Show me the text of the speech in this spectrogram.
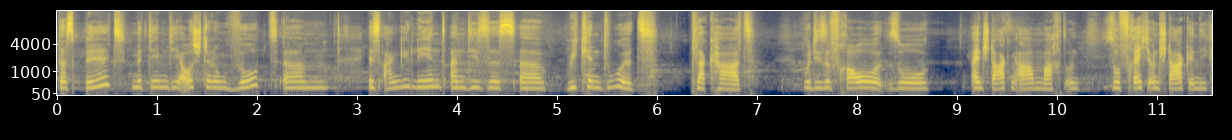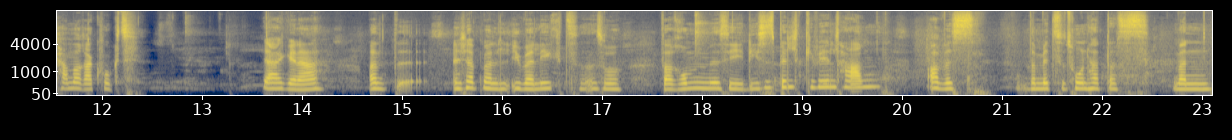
Das Bild, mit dem die Ausstellung wirbt, ähm, ist angelehnt an dieses äh, We Can Do It Plakat, wo diese Frau so einen starken Arm macht und so frech und stark in die Kamera guckt. Ja, genau. Und äh, ich habe mal überlegt, also, warum sie dieses Bild gewählt haben. Ob es damit zu tun hat, dass man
